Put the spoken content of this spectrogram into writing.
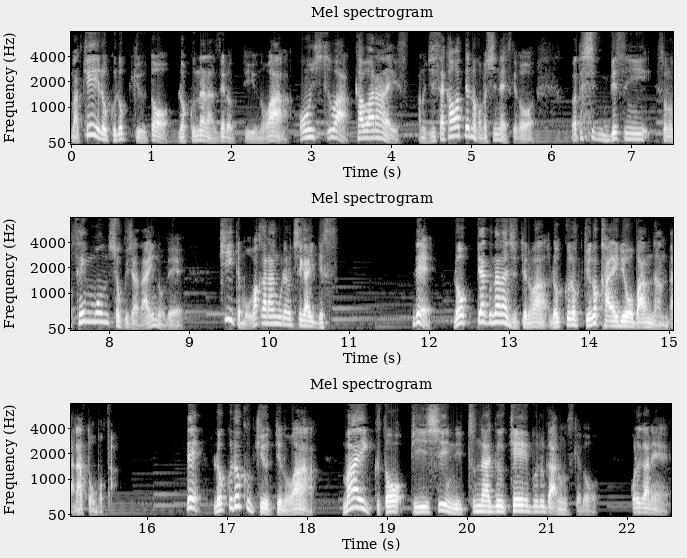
まあ、K669 と670っていうのは、音質は変わらないです。あの、実際変わってるのかもしれないですけど、私別にその専門職じゃないので、聞いてもわからんぐらいの違いです。で、670っていうのは669の改良版なんだなと思った。で、669っていうのは、マイクと PC につなぐケーブルがあるんですけど、これがね、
